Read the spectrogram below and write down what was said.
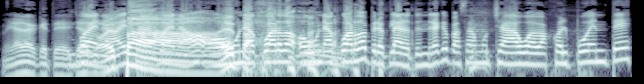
Mirá que te bueno, bueno, o un acuerdo, o un acuerdo, pero claro, tendrá que pasar mucha agua bajo el puente.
